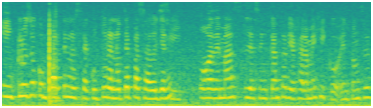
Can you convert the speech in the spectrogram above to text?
incluso comparten nuestra cultura. ¿No te ha pasado, Jenny? Sí. O además les encanta viajar a México, entonces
